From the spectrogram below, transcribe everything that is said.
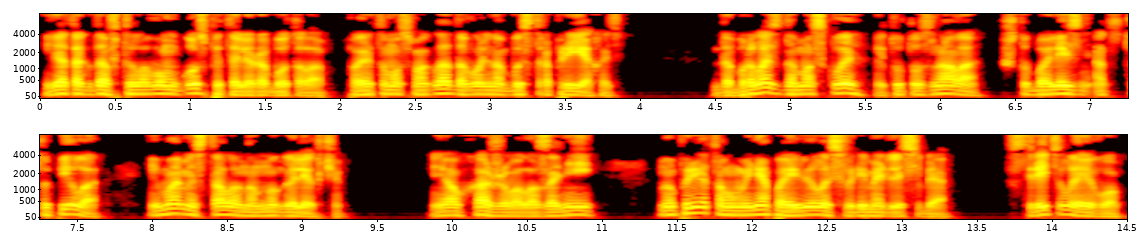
Я тогда в тыловом госпитале работала, поэтому смогла довольно быстро приехать. Добралась до Москвы и тут узнала, что болезнь отступила, и маме стало намного легче. Я ухаживала за ней, но при этом у меня появилось время для себя. Встретила его.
